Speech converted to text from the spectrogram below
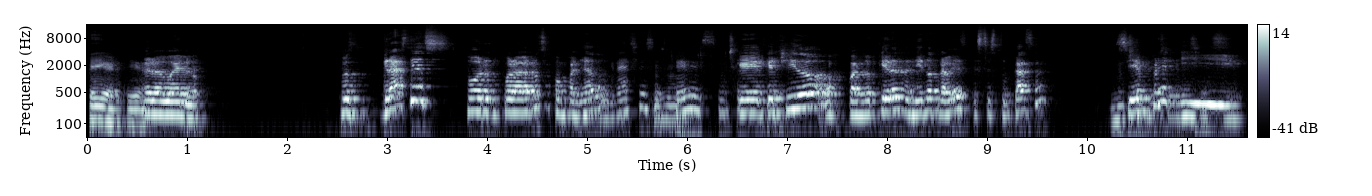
Qué divertido. Pero bueno, pues gracias por, por habernos acompañado. Gracias a ustedes. Muchas Qué, qué chido. Cuando quieras venir otra vez, esta es tu casa. Muchas Siempre. gracias. Y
